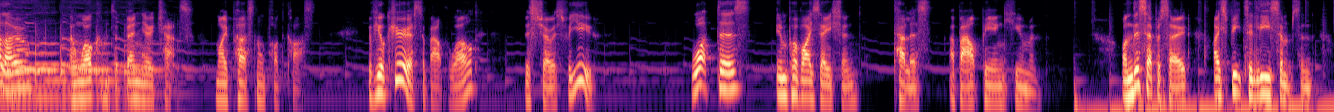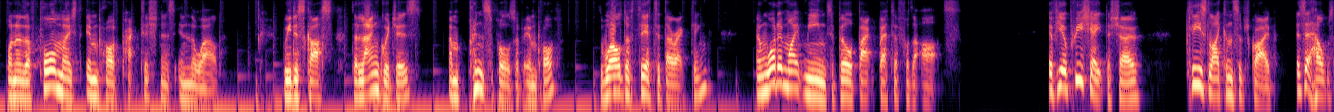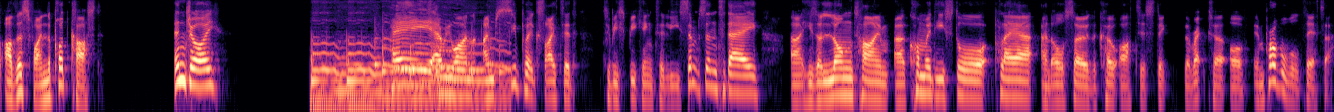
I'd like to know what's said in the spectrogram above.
Hello, and welcome to Benyo Chats, my personal podcast. If you're curious about the world, this show is for you. What does improvisation tell us about being human? On this episode, I speak to Lee Simpson, one of the foremost improv practitioners in the world. We discuss the languages and principles of improv, the world of theatre directing, and what it might mean to build back better for the arts. If you appreciate the show, please like and subscribe as it helps others find the podcast. Enjoy! Hey everyone, I'm super excited to be speaking to Lee Simpson today. Uh, he's a long-time uh, comedy store player and also the co-artistic director of Improbable Theatre.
